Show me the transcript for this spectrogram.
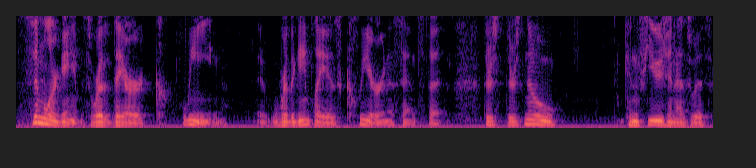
similar games where they are clean, where the gameplay is clear in a sense that there's there's no confusion as with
